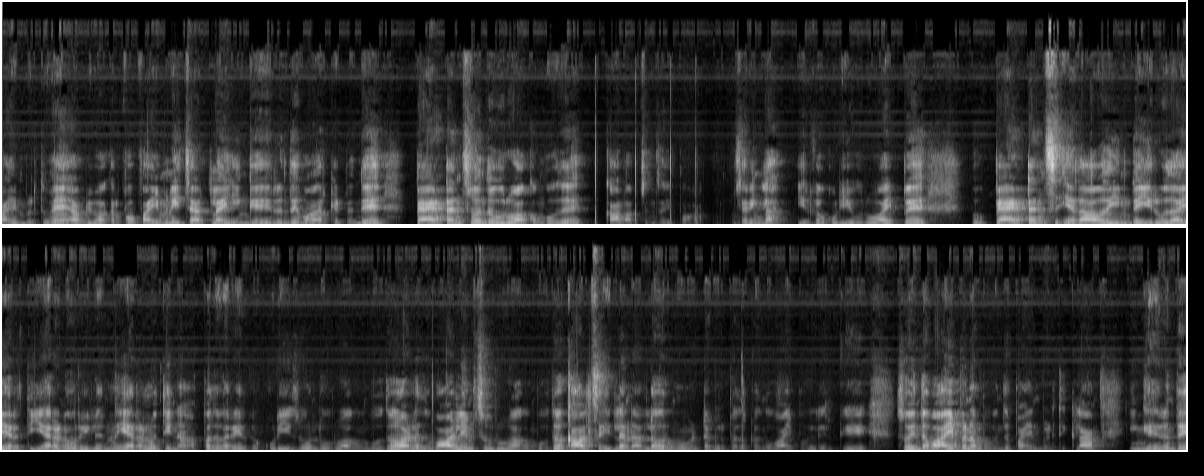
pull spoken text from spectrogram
பயன்படுத்துவேன். அப்படி பார்க்குறப்போ ஃபைவ் மினிட் சார்ட்டில் இங்கே இருந்து மார்க்கெட் வந்து பேட்டர்ன்ஸ் வந்து உருவாக்கும் போது கால் ஆப்ஷன்ஸ் ஆகி போகலாம். சரிங்களா? இருக்கக்கூடிய ஒரு வாய்ப்பு. பேட்டர்ன்ஸ் ஏதாவது இந்த இருபதாயிரத்தி இரநூறிலிருந்து இரநூத்தி நாற்பது வரை இருக்கக்கூடிய ஜோனில் உருவாகும் போதோ அல்லது வால்யூம்ஸ் உருவாகும் போதோ கால் சைடில் நல்ல ஒரு மூமெண்டம் இருப்பதற்கு வந்து வாய்ப்புகள் இருக்குது ஸோ இந்த வாய்ப்பை நம்ம வந்து பயன்படுத்திக்கலாம். இங்கே இருந்து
